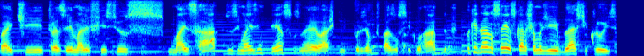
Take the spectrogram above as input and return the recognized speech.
vai te trazer malefícios mais rápidos e mais intensos, né? Eu acho que, por exemplo, faz um ciclo rápido. Porque, né, não sei, os caras chamam de blast cruise.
